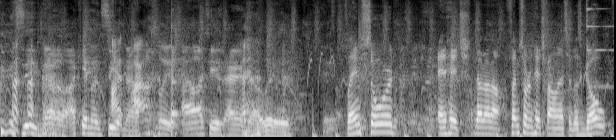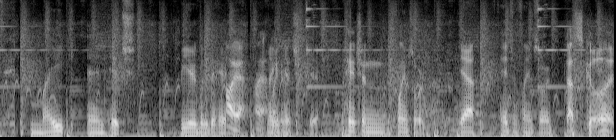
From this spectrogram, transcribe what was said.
You can see it now. I can't unsee I, it now. I honestly, I see is Aaron now. Look at this. Flame sword and hitch. No, no, no. Flame sword and hitch. Final answer. Let's go. Mike and Hitch. Beard, look at the hair. oh yeah, oh, yeah. Mike Mike and and Hitch. Yeah. Hitch and Flame Sword. Yeah, Hitch and Flame Sword. That's good.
